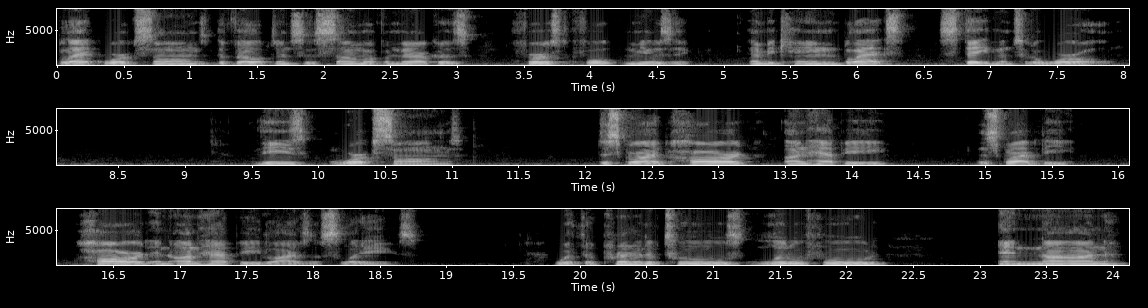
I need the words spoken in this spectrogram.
Black work songs developed into some of America's first folk music and became blacks' statement to the world. These work songs describe hard, unhappy, describe the hard and unhappy lives of slaves. With the primitive tools, little food, and non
